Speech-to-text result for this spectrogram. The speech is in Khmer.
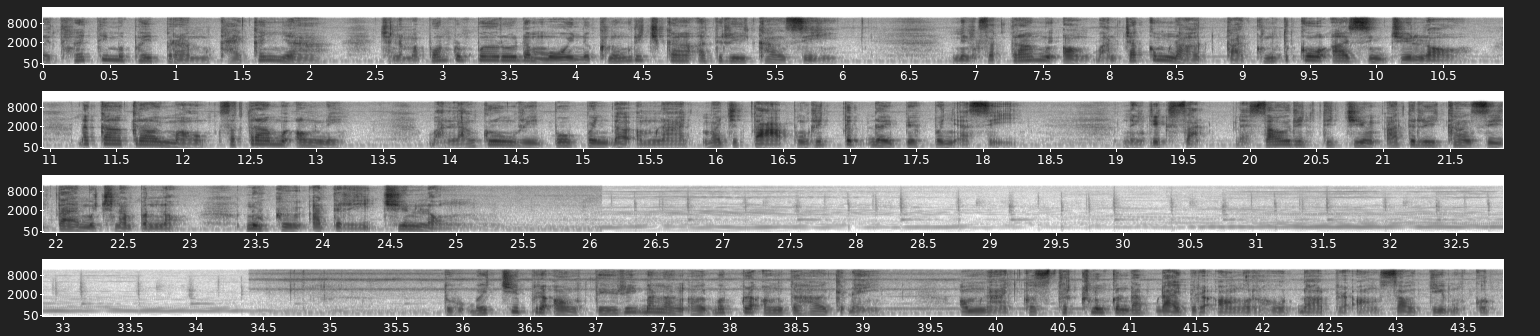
នៅថ្ងៃទី25ខែកញ្ញា ឆ្នាំ1711នៅក្នុងរាជការអធិរាជខាងស៊ីមានក្សត្រាមួយអង្គបានចាប់កំណើតកើតក្នុងនគរអាយស៊ីនជាឡដែលកាលក្រោយមកក្សត្រាមួយអង្គនេះបានឡើងគ្រងរាជពោពេញដោយអំណាចមជ្ឈតាពង្រីកទឹកដីពាសពេញអាស៊ីនិងជាក្សត្រដែលសោយរាជទីជាងអធិរាជខាងស៊ីតែមួយឆ្នាំប៉ុណ្ណោះនោះគឺអធិរាជឈៀនឡុង ទោះបីជាព្រះអង្គទេរីបល្ល័ង្កឲ្យបុត្រព្រះអង្គទៅហើយក្តីអំណាចក៏ស្ថិតក្នុងកណ្ដាប់ដៃព្រះអង្គរហូតដល់ព្រះអង្គសោយទីបង្គត់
